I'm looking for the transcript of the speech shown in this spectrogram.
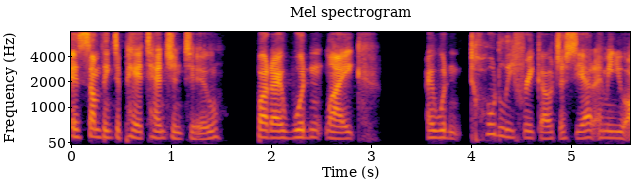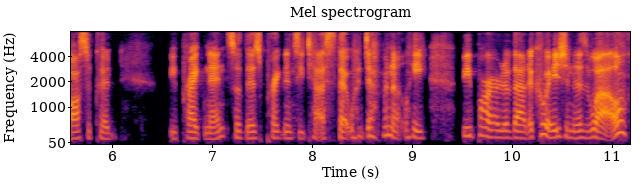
is something to pay attention to but I wouldn't like I wouldn't totally freak out just yet. I mean, you also could be pregnant, so there's pregnancy tests that would definitely be part of that equation as well.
